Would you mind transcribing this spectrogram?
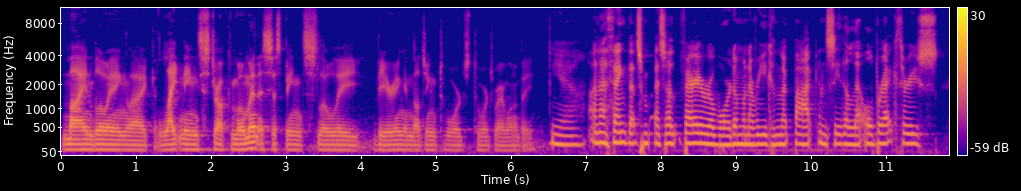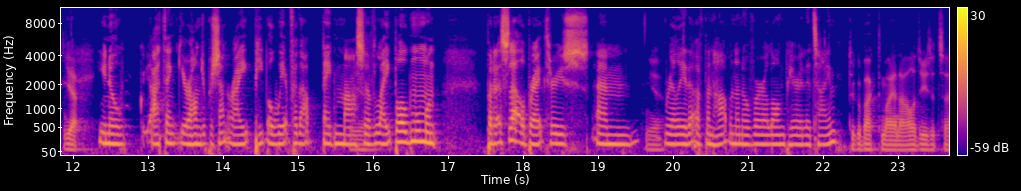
mind blowing, like lightning struck moment. It's just been slowly veering and nudging towards towards where I want to be. Yeah, and I think that's it's a very rewarding whenever you can look back and see the little breakthroughs. Yeah, You know, I think you're 100% right. People wait for that big, massive light bulb moment, but it's little breakthroughs, um, yeah. really that have been happening over a long period of time. To go back to my analogies, it's a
